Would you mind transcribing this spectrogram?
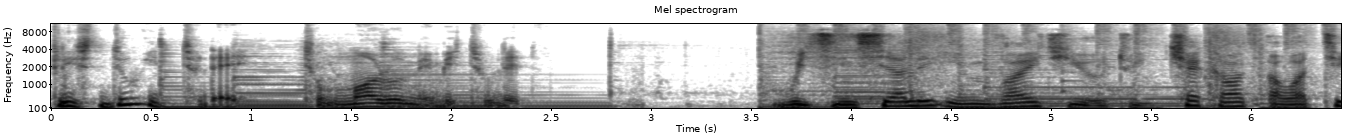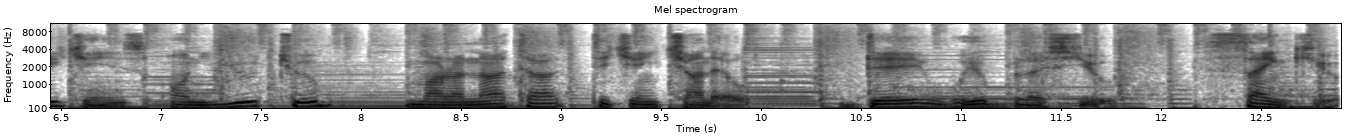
Please do it today. Tomorrow may be too late. We sincerely invite you to check out our teachings on YouTube Maranatha Teaching Channel they will bless you. Thank you.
